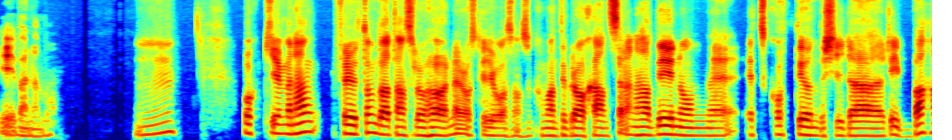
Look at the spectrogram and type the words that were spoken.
i Värnamo. Mm. Och, eh, men han, förutom då att han slår hörner, Oskar Johansson, så kom han till bra chanser. Han hade ju någon, ett skott i undersida ribba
